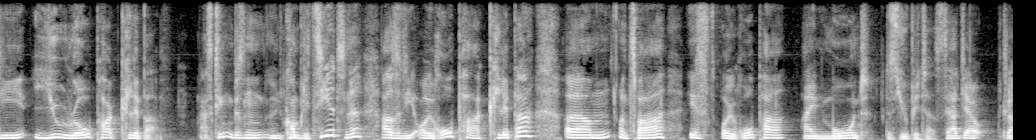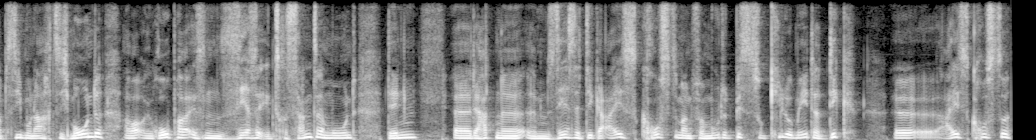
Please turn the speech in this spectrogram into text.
die Europa Clipper. Das klingt ein bisschen kompliziert, ne? Also die Europa Clipper. Ähm, und zwar ist Europa ein Mond des Jupiters. Der hat ja, ich glaube, 87 Monde, aber Europa ist ein sehr, sehr interessanter Mond, denn äh, der hat eine ähm, sehr, sehr dicke Eiskruste. Man vermutet bis zu Kilometer dick äh, Eiskruste.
